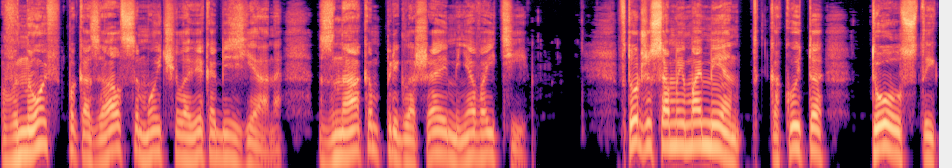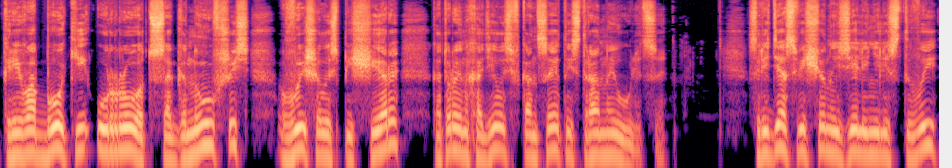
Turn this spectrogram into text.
вновь показался мой человек-обезьяна, знаком приглашая меня войти. В тот же самый момент какой-то толстый, кривобокий урод, согнувшись, вышел из пещеры, которая находилась в конце этой странной улицы. Среди освещенной зелени листвы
